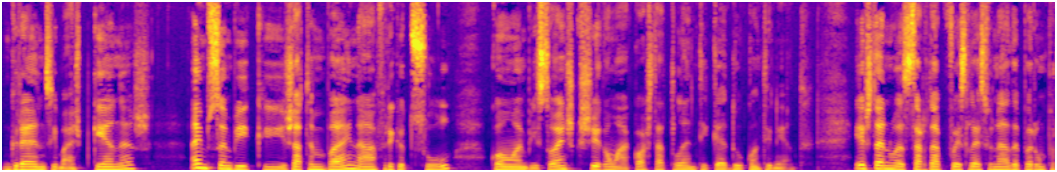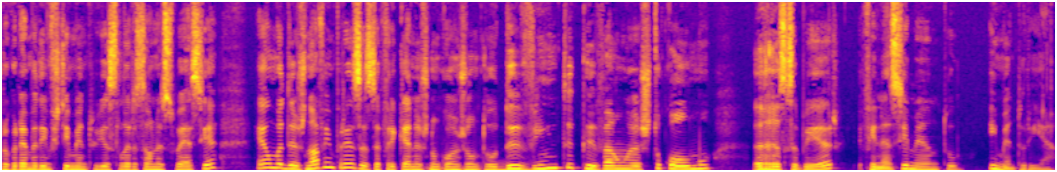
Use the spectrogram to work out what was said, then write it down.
grandes e mais pequenas, em Moçambique e já também na África do Sul, com ambições que chegam à costa atlântica do continente. Este ano, a startup foi selecionada para um programa de investimento e aceleração na Suécia. É uma das nove empresas africanas num conjunto de 20 que vão a Estocolmo receber financiamento e mentoria.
